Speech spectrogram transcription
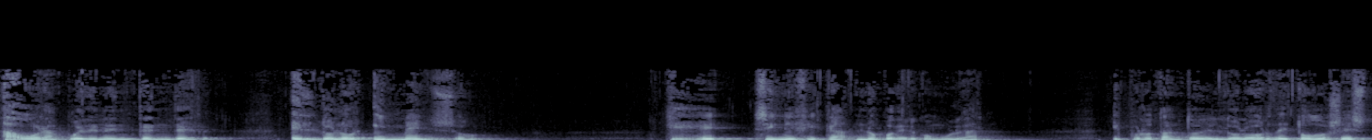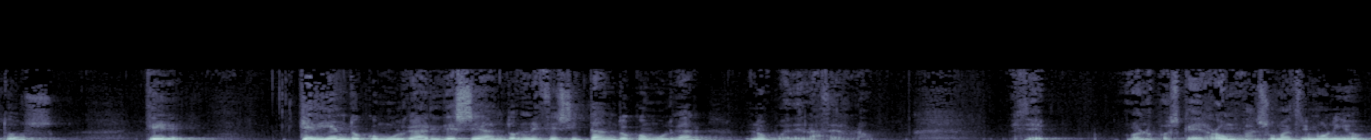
ahora pueden entender el dolor inmenso que significa no poder comulgar. Y por lo tanto el dolor de todos estos que queriendo comulgar y deseando, necesitando comulgar, no pueden hacerlo. Dice, bueno, pues que rompan su matrimonio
